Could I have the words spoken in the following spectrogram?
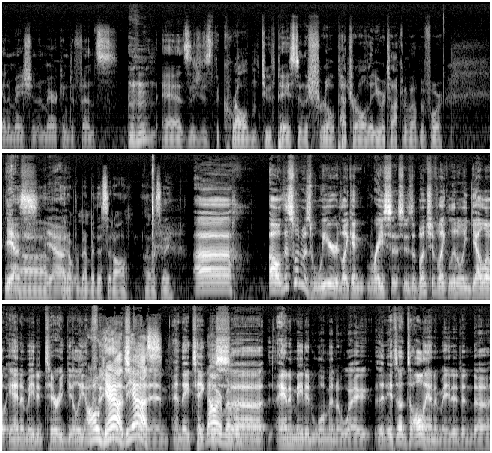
animation, American Defense, Mm-hmm. and ads. These is the Krell toothpaste and the Shrill petrol that you were talking about before. Yes, Uh, yeah. I don't remember this at all, honestly. Uh oh, this one was weird, like and racist. There's a bunch of like little yellow animated Terry Gilliam. Oh, yeah, figures yes. in, and they take Now this uh, animated woman away. And It's it's all animated, and uh,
